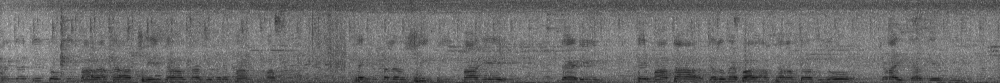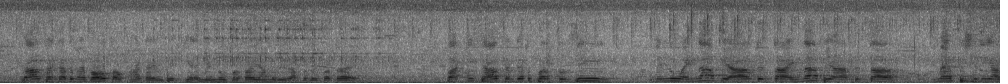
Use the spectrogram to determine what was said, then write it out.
ਸੰਗਤ ਜੀ ਕਿਉਂਕਿ 12 ਸਾਲ 6 ਸਾਲ ਦਾ ਸੀ ਮੇਰੇ ਪਾਪਾ ਸਿੰਘ ਮਤਲਬ ਸ਼ਹੀਦੀ ਪਾ ਗਏ ਡੈਡੀ ਤੇ ਮਾਤਾ ਜਦੋਂ ਮੈਂ 12 ਸਾਲ ਦਾ ਸੀ, ਉਹ ਚੜ੍ਹਾਈ ਕਰਕੇ ਸੀ। ਸਾਧ ਸੰਗਤ ਮੈਂ ਬਹੁਤ ਔਖਾ ਟਾਈਮ ਦੇਖਿਆ, ਮੈਨੂੰ ਪਤਾ ਜਾਂ ਮੇਰੇ ਰੱਬ ਨੂੰ ਪਤਾ ਹੈ। ਬਾਕੀ ਸਾਧ ਸੰਗਤ ਪਰ ਤੁਸੀਂ ਮੈਨੂੰ ਇੰਨਾ ਪਿਆਰ ਦਿੱਤਾ, ਇੰਨਾ ਪਿਆਰ ਦਿੱਤਾ, ਮੈਂ ਪਿਛਲੀਆਂ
